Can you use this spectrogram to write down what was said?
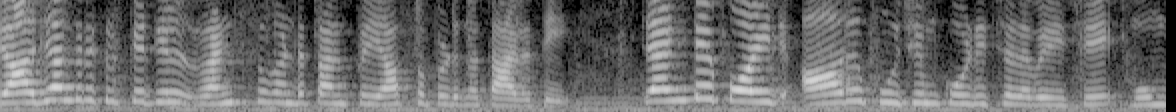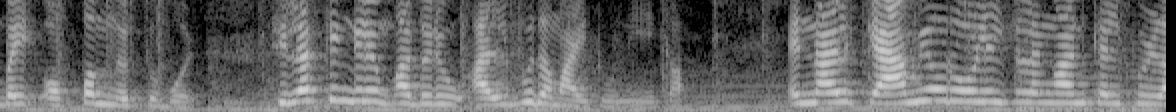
രാജ്യാന്തര ക്രിക്കറ്റിൽ റൺസ് കണ്ടെത്താൻ പ്രയാസപ്പെടുന്ന താരത്തെ രണ്ട് പോയിന്റ് ആറ് പൂജ്യം കോടി ചെലവഴിച്ച് മുംബൈ ഒപ്പം നിർത്തുമ്പോൾ ചിലർക്കെങ്കിലും അതൊരു അത്ഭുതമായി തോന്നിയേക്കാം. എന്നാൽ ക്യാമിയോ റോളിൽ തിളങ്ങാൻ കൽപ്പുള്ള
